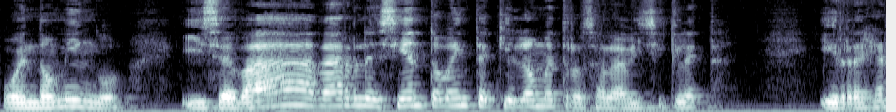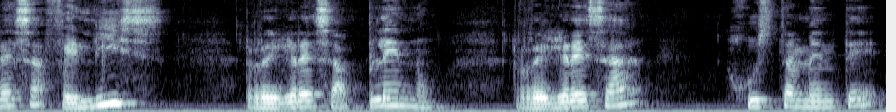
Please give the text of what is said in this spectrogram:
o en domingo y se va a darle 120 kilómetros a la bicicleta y regresa feliz, regresa pleno, regresa justamente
